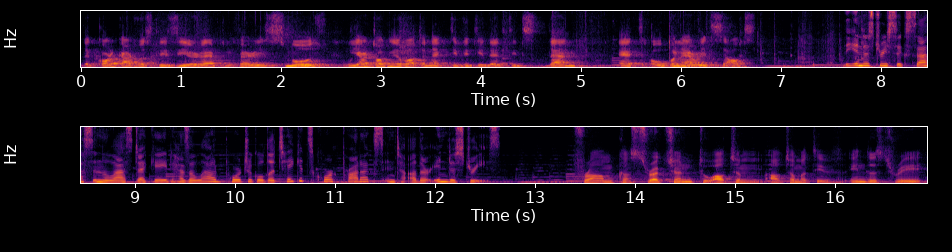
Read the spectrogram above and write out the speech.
The cork harvest this year happened very smooth. We are talking about an activity that it's done at open air itself. The industry's success in the last decade has allowed Portugal to take its cork products into other industries. From construction to autom- automotive industry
